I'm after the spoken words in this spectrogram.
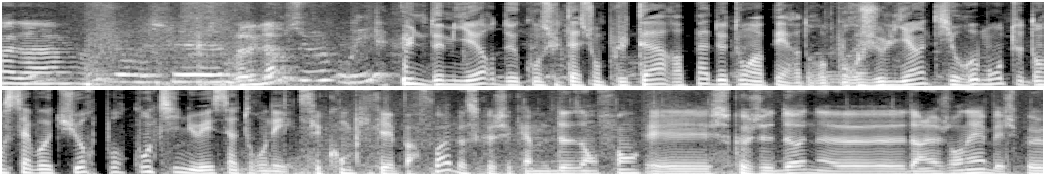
madame. Bonjour monsieur. Vous allez bien Oui. Une demi-heure de consultation plus tard, pas de temps à perdre pour Julien qui remonte dans sa voiture pour continuer sa tournée. C'est compliqué parfois parce que j'ai quand même deux enfants et ce que je donne euh, dans la journée, ben, je peux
